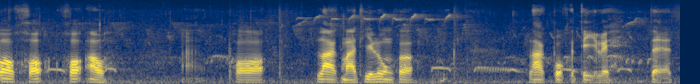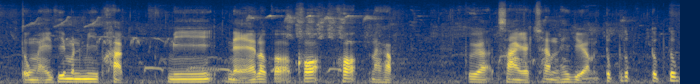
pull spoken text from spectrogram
ก็เคาะเคาะเอาอา พอลากมาที่โล่งก็ลากปกติเลย แต่ตรงไหนที่มันมีผักมีแหนเราก็เคาะเคาะนะครับ เพื่อสร้างแอคชั่นให้เหยื่อมันตุ๊บตุ๊บตุ๊บตุ๊บ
